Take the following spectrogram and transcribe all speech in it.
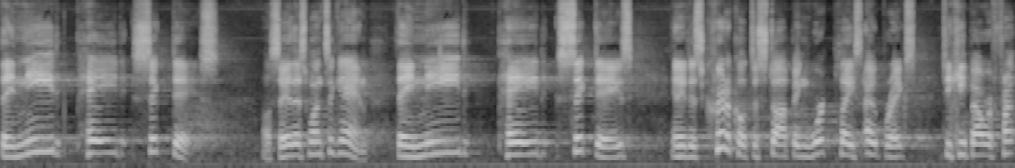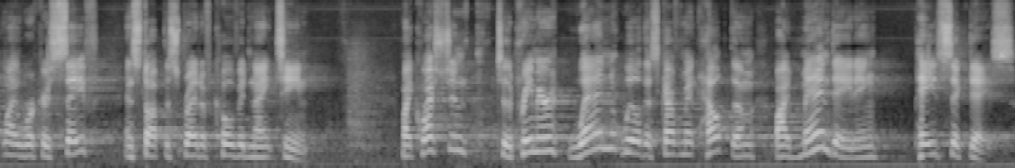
They need paid sick days. I'll say this once again. They need paid sick days, and it is critical to stopping workplace outbreaks to keep our frontline workers safe and stop the spread of COVID-19. My question to the Premier, when will this government help them by mandating paid sick days?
